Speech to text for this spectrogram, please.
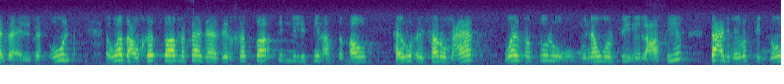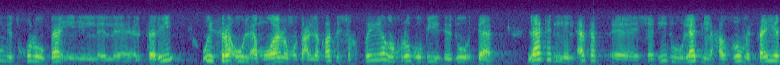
هذا المسؤول وضعوا خطة مفاد هذه الخطة إن الاثنين أصدقائهم هيروحوا يسهروا معاه ويحطوا له منوم في العصير بعد ما يروح في النوم يدخلوا باقي ال- ال- الفريق ويسرقوا الأموال والمتعلقات الشخصية ويخرجوا بهدوء تام. لكن للأسف آه، الشديد ولاجل حظهم السيء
